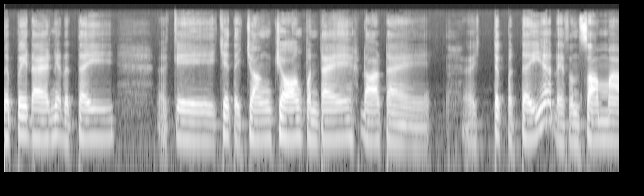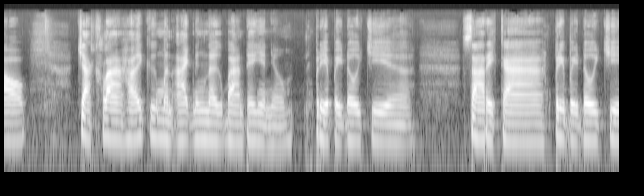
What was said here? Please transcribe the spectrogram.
នៅពេលដែលអ្នកដតីគេចេះតែចង់ចងប៉ុន្តែដល់តែទឹកបតីដែលសន្សំមកចាស់ខ្លាហើយគឺมันអាចនឹងនៅបានទេញាតិញោមប្រៀបបីដូចជា សារិកាប្រៀបបីដូចជា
